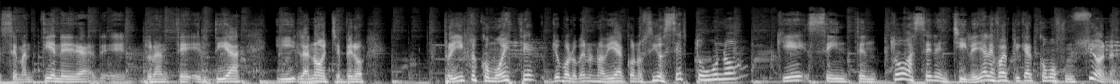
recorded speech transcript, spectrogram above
se mantiene durante el día y la noche. Pero proyectos como este yo por lo menos no había conocido, excepto uno que se intentó hacer en Chile. Ya les voy a explicar cómo funciona,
